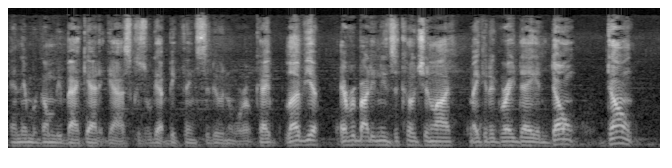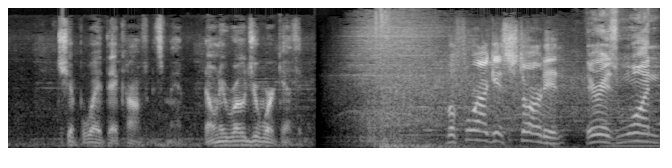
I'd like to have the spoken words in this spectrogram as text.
and then we're going to be back at it, guys, because we've got big things to do in the world. Okay, love you. Everybody needs a coach in life. Make it a great day, and don't don't chip away at that confidence, man. Don't erode your work ethic. Before I get started, there is one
